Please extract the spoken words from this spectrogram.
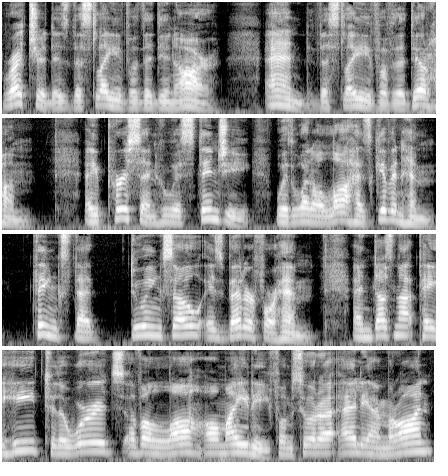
Wretched is the slave of the dinar, and the slave of the dirham. A person who is stingy with what Allah has given him thinks that doing so is better for him, and does not pay heed to the words of Allah Almighty from Surah Ali Imran,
